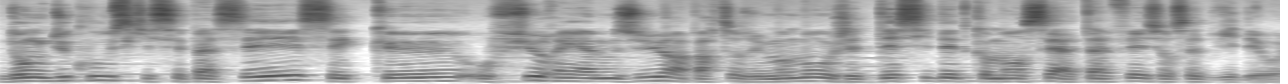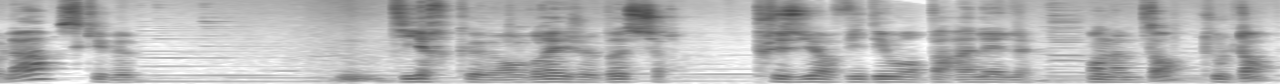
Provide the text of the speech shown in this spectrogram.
Donc du coup, ce qui s'est passé, c'est que au fur et à mesure, à partir du moment où j'ai décidé de commencer à taffer sur cette vidéo-là, ce qui veut dire que en vrai, je bosse sur plusieurs vidéos en parallèle en même temps, tout le temps,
